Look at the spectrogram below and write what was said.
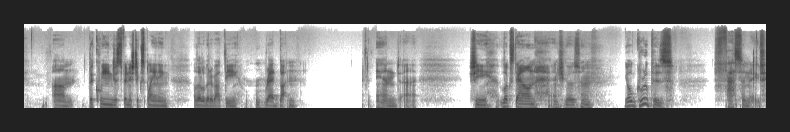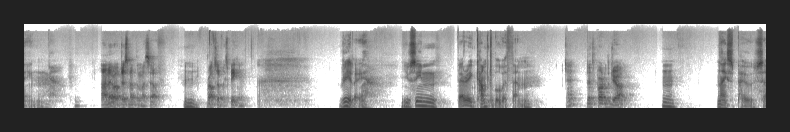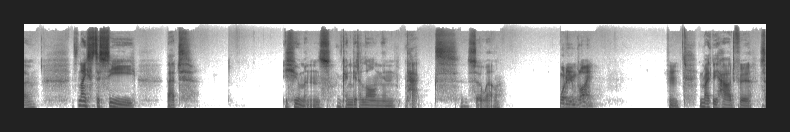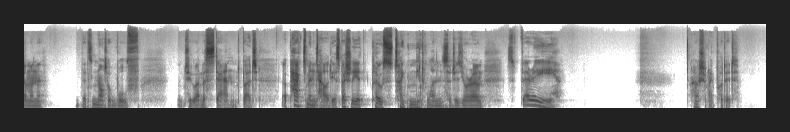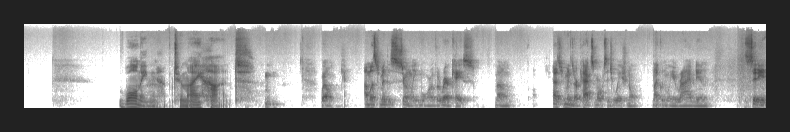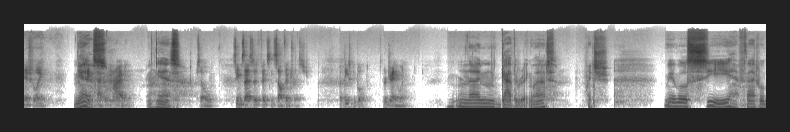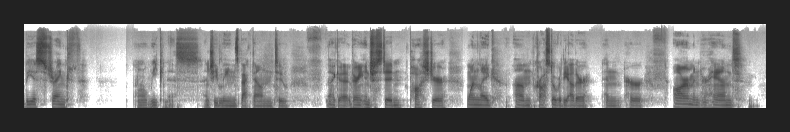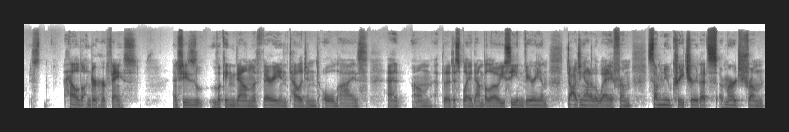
Um, the queen just finished explaining a little bit about the red button, and uh, she looks down and she goes, hmm, "Your group is fascinating." I know, I've just met them myself, relatively speaking. Really, you seem very comfortable with them. Yeah, that's part of the job. Hmm. I suppose so. It's nice to see that humans can get along in packs so well. What are you implying? Hmm. It might be hard for someone that's not a wolf to understand, but a pact mentality, especially a close, tight knit one such as your own, it's very. How should I put it? Warming to my heart. Well, I must admit this is certainly more of a rare case. Um, as humans, our packs are more situational, like when we arrived in the city initially. Yes, riding. yes. So seems as if it's in self-interest. But these people, they're genuine. I'm gathering that, which we will see if that will be a strength or a weakness. And she leans back down into like a very interested posture, one leg um, crossed over the other, and her arm and her hand held under her face. And she's looking down with very intelligent old eyes at um, at the display down below. You see Invirium dodging out of the way from some new creature that's emerged from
